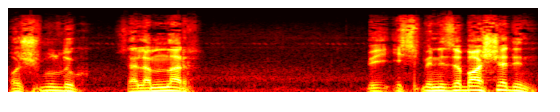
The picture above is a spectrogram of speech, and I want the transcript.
Hoş bulduk. Selamlar. Bir isminizi bahşedin.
